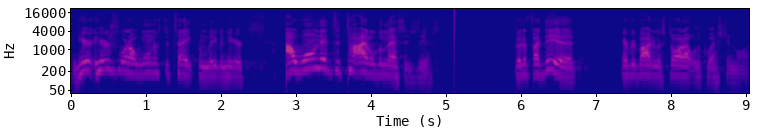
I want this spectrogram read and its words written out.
And here, here's what I want us to take from leaving here. I wanted to title the message this, but if I did, everybody would start out with a question mark.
